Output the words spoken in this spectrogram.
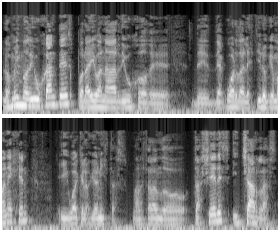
Los mismos dibujantes por ahí van a dar dibujos de, de, de acuerdo al estilo que manejen, igual que los guionistas. Van a estar dando talleres y charlas,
